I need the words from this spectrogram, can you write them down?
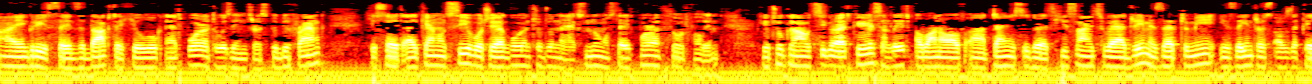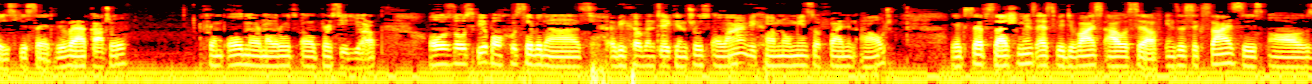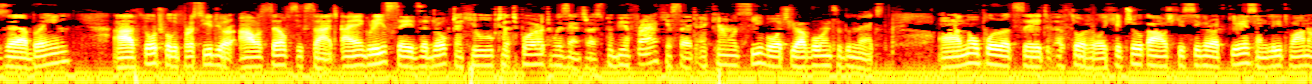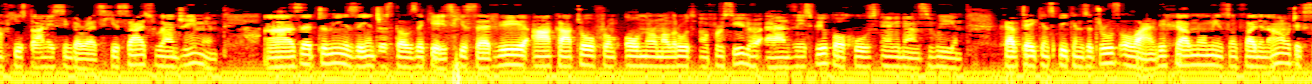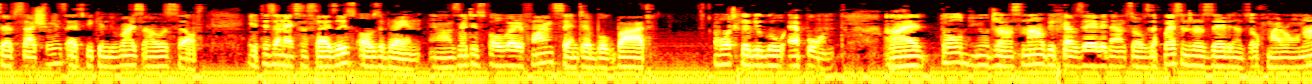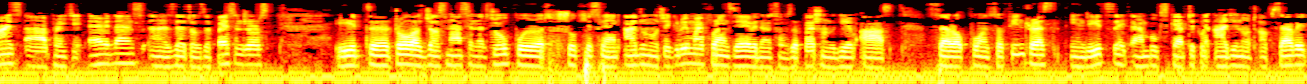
I agree, said the doctor. He looked at Poirot with interest. To be frank, he said, I cannot see what you are going to do next. No, said Poirot thoughtfully. He took out cigarette case and lit one of uh, tiny cigarettes. His eyes were dreamy. That to me is the interest of the case, he said. We were cut off from all normal routes of procedure. All those people whose evidence we have been taking truth or lie, we have no means of finding out, except such means as we devise ourselves. In this exercise of the brain, uh, thoughtfully procedure ourselves excite. I agree, said the doctor. He looked at Poirot with interest. To be frank, he said, I cannot see what you are going to do next. Uh, no, Poirot said thoughtfully. He took out his cigarette case and lit one of his tiny cigarettes. His eyes were dreamy. Uh, that to me is the interest of the case, he said. We are cut off from all normal routes of procedure, and these people whose evidence we have taken speaking the truth or lying. We have no means of finding out except such means as we can devise ourselves. It is an exercise of the brain. Uh, that is all very fine, a book, but what have you go upon? I told you just now we have the evidence of the passengers, the evidence of my own eyes, uh, pretty evidence, uh, that of the passengers. It uh, told us just nothing at all. Poirot shook his hand. I do not agree, my friends. The evidence of the passion gave us several points of interest. Indeed, said M. Bouc skeptically, I did not observe it.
